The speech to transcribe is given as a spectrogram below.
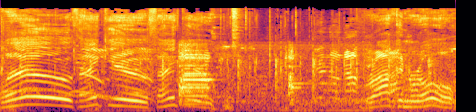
Whoa, thank you, thank you. Rock and roll.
